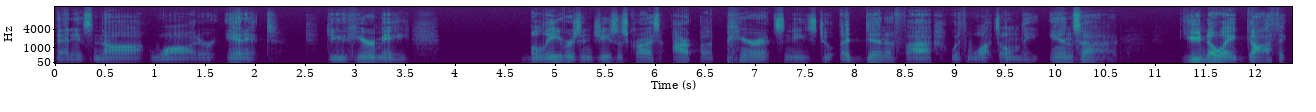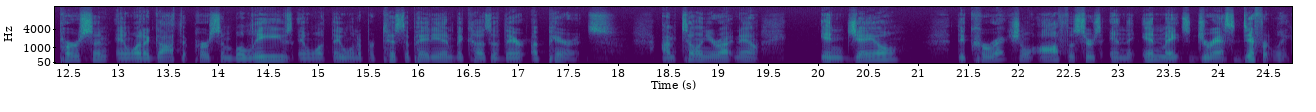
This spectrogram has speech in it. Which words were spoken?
that it's not water in it. Do you hear me? Believers in Jesus Christ, our appearance needs to identify with what's on the inside you know a Gothic person and what a Gothic person believes and what they want to participate in because of their appearance. I'm telling you right now, in jail, the correctional officers and the inmates dress differently.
